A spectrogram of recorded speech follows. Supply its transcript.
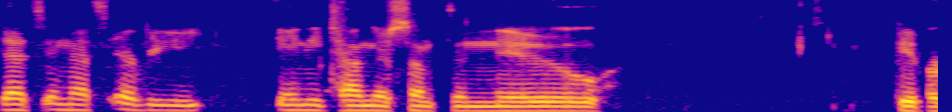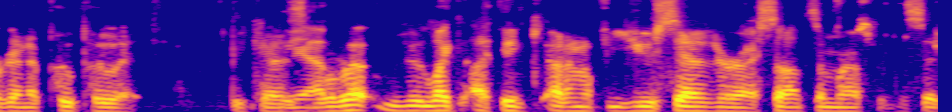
that's and that's every anytime there's something new, people are going to poo-poo it because yeah. like I think I don't know if you said it or I saw it somewhere else, but they said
